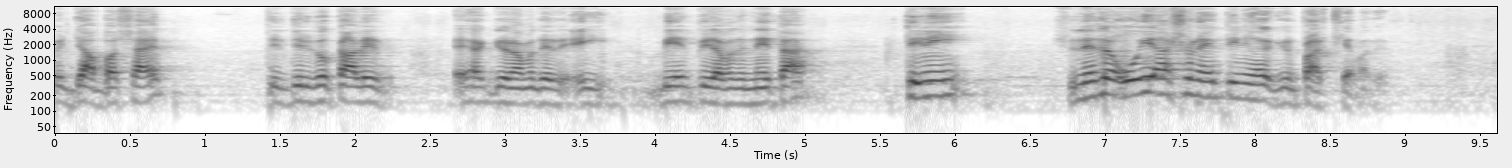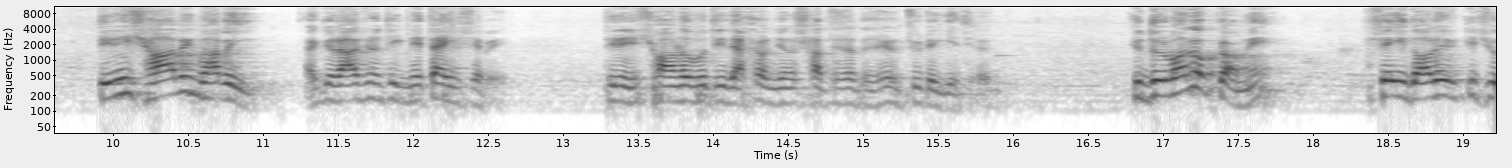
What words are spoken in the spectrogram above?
মির্জা আব্বাস সাহেব, তিনি দীর্ঘকালের একজন আমাদের এই বিএনপির আমাদের নেতা, তিনি নেতা, ওই আসনে তিনি একজন প্রার্থী আমাদের। তিনি স্বাভাবিকভাবেই একজন রাজনৈতিক নেতা হিসেবে তিনি সহানুভূতি দেখানোর জন্য সাথে সাথে সেখানে ছুটে গিয়েছিলেন। কিন্তু দুর্ভাগ্যক্রমে সেই দলের কিছু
